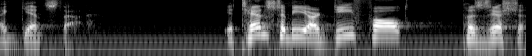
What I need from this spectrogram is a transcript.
against that. It tends to be our default position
